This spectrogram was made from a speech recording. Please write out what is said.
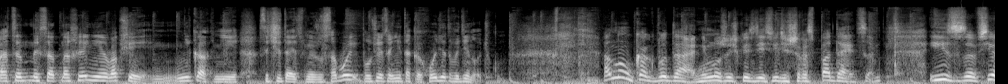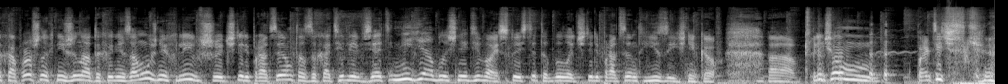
процентные соотношения вообще никак не сочетаются между собой. Получается, они так и ходят в одиночку. А ну, как бы да, немножечко здесь, видишь, распадается. Из всех опрошенных неженатых и незамужних лишь 4% захотели взять не яблочный девайс, то есть это было 4% язычников. А, причем практически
